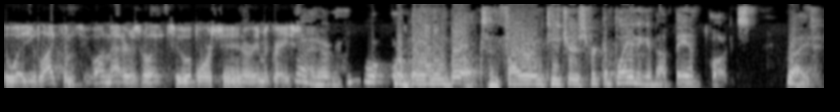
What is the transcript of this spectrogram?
the way you'd like them to on matters related to abortion or immigration. Right, or, or banning books and firing teachers for complaining about banned books. Right,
